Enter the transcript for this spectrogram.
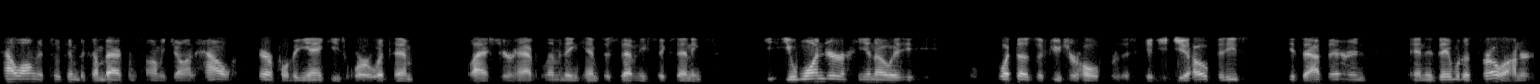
how long it took him to come back from Tommy John, how careful the Yankees were with him last year, have, limiting him to 76 innings. You, you wonder, you know, what does the future hold for this kid? You, you hope that he's gets out there and and is able to throw 150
